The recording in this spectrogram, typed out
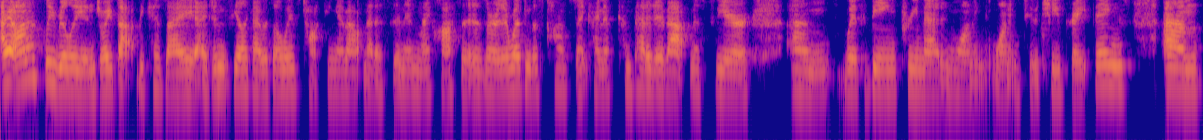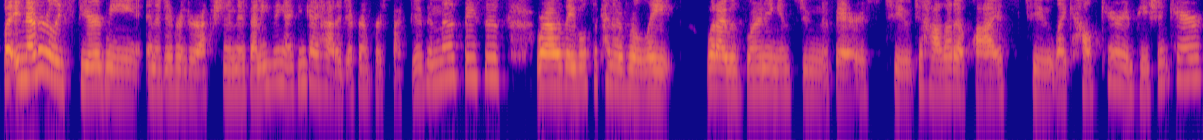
I honestly really enjoyed that because I, I didn't feel like I was always talking about medicine in my classes or there wasn't this constant kind of competitive atmosphere um, with being pre-med and wanting wanting to achieve great things. Um, but it never really steered me in a different direction. If anything, I think I had a different perspective in those spaces where I was able to kind of relate what I was learning in student affairs to to how that applies to like healthcare and patient care,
